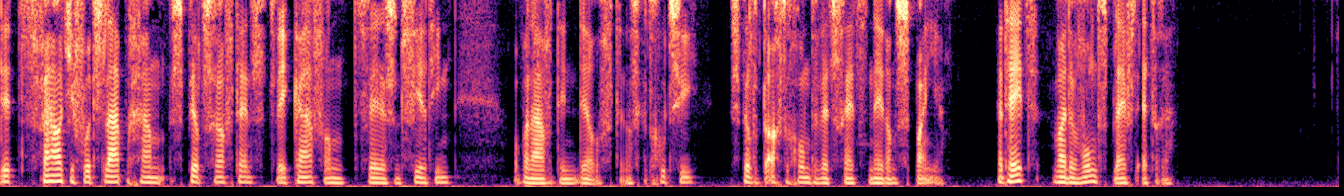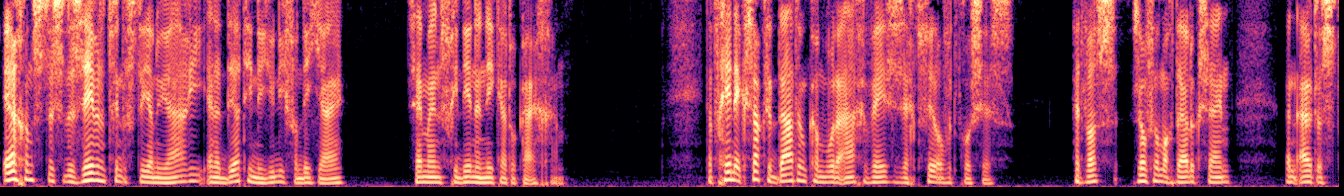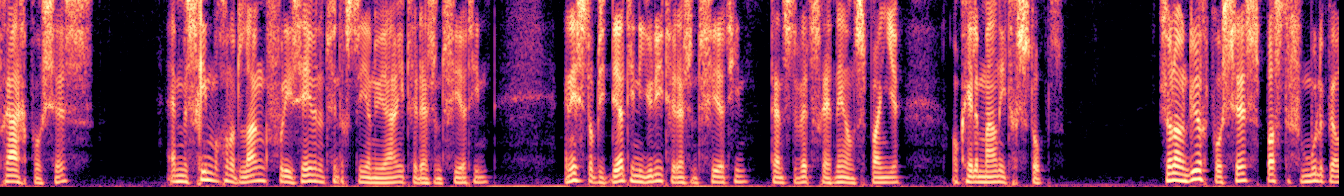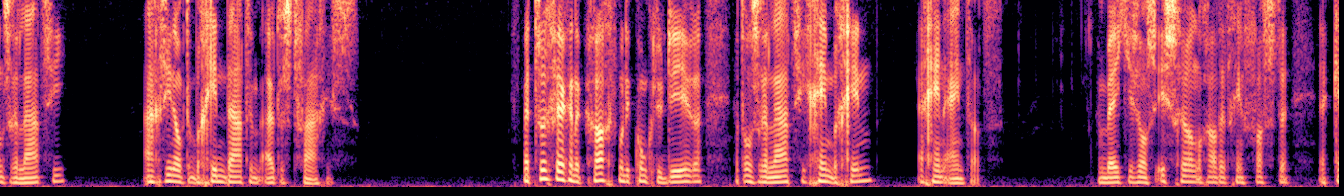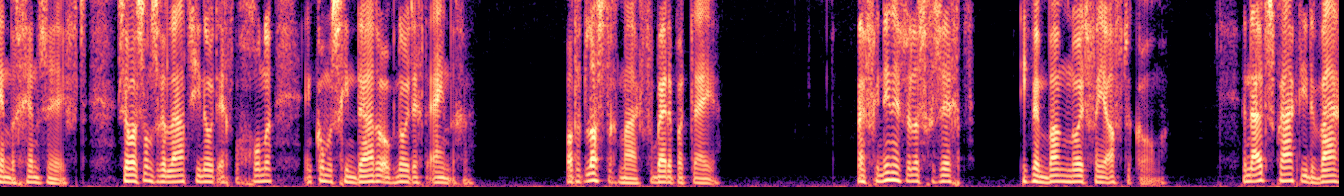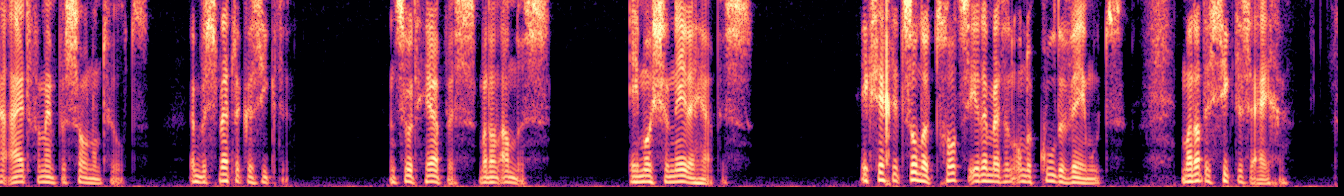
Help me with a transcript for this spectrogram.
Dit verhaaltje voor het slapen gaan speelt zich af tijdens het WK van 2014 op een avond in Delft. En als ik het goed zie, speelt op de achtergrond de wedstrijd Nederland-Spanje. Het heet Waar de wond blijft etteren. Ergens tussen de 27 januari en de 13 juni van dit jaar zijn mijn vriendin en ik uit elkaar gegaan. Dat geen exacte datum kan worden aangewezen zegt veel over het proces. Het was, zoveel mag duidelijk zijn, een uiterst traag proces. En misschien begon het lang voor die 27 januari 2014 en is het op die 13 juni 2014, tijdens de wedstrijd Nederland-Spanje, ook helemaal niet gestopt. Zo'n langdurig proces paste vermoedelijk bij onze relatie, aangezien ook de begindatum uiterst vaag is. Met terugwerkende kracht moet ik concluderen dat onze relatie geen begin en geen eind had. Een beetje zoals Israël nog altijd geen vaste, erkende grenzen heeft. Zo was onze relatie nooit echt begonnen en kon misschien daardoor ook nooit echt eindigen. Wat het lastig maakt voor beide partijen. Mijn vriendin heeft wel eens gezegd: Ik ben bang nooit van je af te komen. Een uitspraak die de ware aard van mijn persoon onthult. Een besmettelijke ziekte. Een soort herpes, maar dan anders. Emotionele herpes. Ik zeg dit zonder trots, eerder met een onderkoelde weemoed. Maar dat is ziektes eigen.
